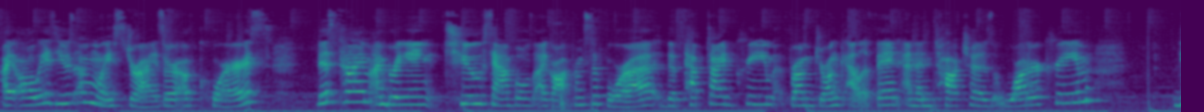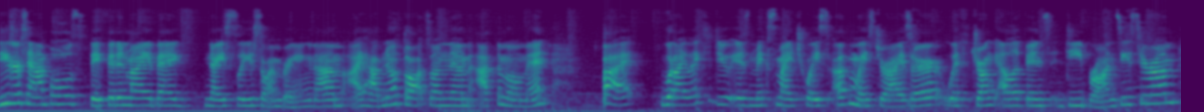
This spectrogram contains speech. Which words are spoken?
I always use a moisturizer, of course. This time I'm bringing two samples I got from Sephora, the peptide cream from Drunk Elephant and then Tatcha's water cream. These are samples, they fit in my bag nicely, so I'm bringing them. I have no thoughts on them at the moment, but what I like to do is mix my choice of moisturizer with Drunk Elephant's D-Bronzi Serum.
